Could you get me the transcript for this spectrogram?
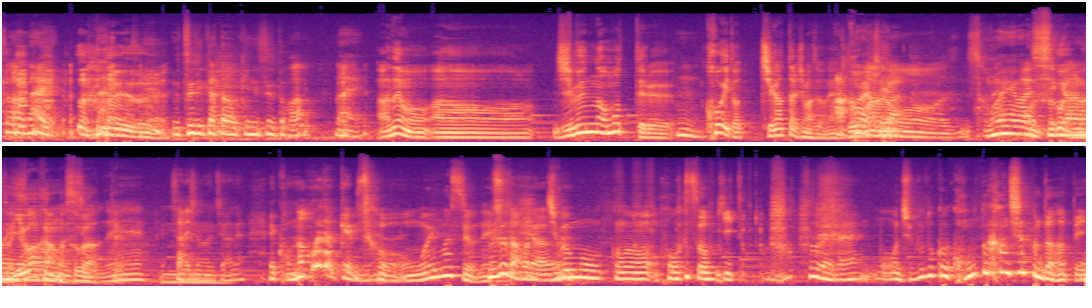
それはない。ないですね。映り方を気にするとか？ない。あでもあのー自分の思ってるうん。声と違ったりしますよね、あ動画声違う。のそそれは違うすごいよ違和感がすごいあって、ね。最初のうちはね、え、こんな声だっけ？そう思いますよね。嘘だこれ。は自分もこの放送を聞いて。そうだよね。もう自分の声こんな感じなんだってい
